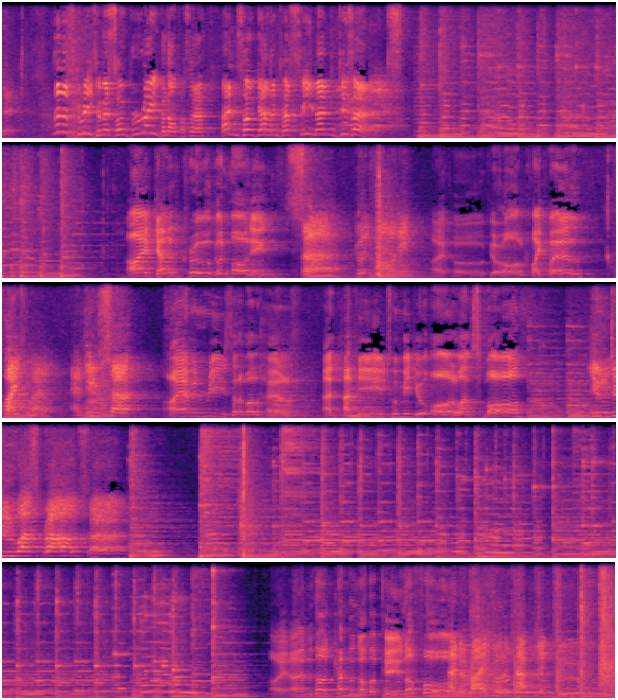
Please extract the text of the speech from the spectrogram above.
deck. Let us greet him as so brave an officer and so gallant a seaman deserves. My gallant crew, good morning. Sir, good morning. I hope you're all quite well. Quite well. And you, sir? I am in reasonable health and happy to meet you all once more. You do us proud, sir. Captain of the Pinafore. And a right good captain, too.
